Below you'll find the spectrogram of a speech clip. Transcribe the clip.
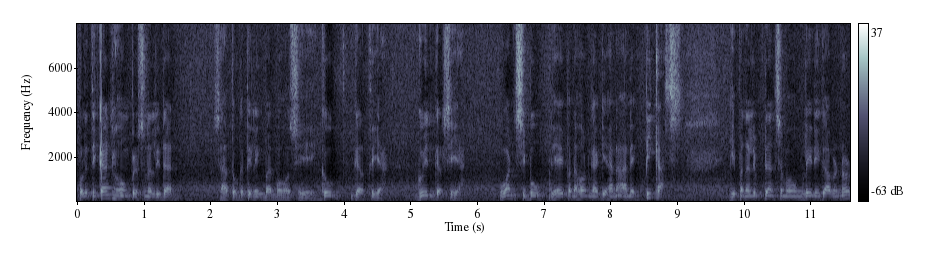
politikanhong personalidad sa atong katilingban mo si Gub Garcia, Gwyn Garcia. One Cebu, dihay panahon nga gihanaan eg pikas. Gipanalipdan sa mong lady governor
